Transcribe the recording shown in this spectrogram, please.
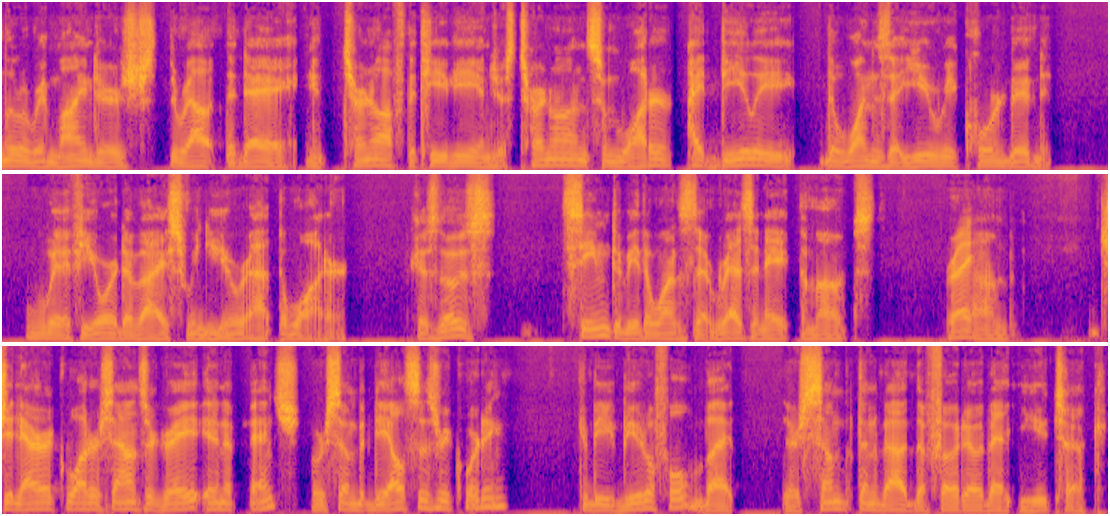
little reminders throughout the day. You turn off the TV and just turn on some water. Ideally, the ones that you recorded with your device when you were at the water, because those seem to be the ones that resonate the most. Right. Um, generic water sounds are great in a pinch or somebody else's recording. Could be beautiful, but there's something about the photo that you took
